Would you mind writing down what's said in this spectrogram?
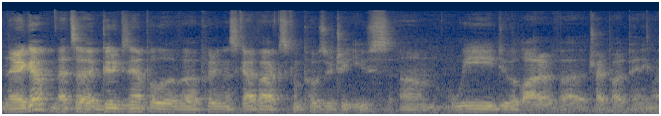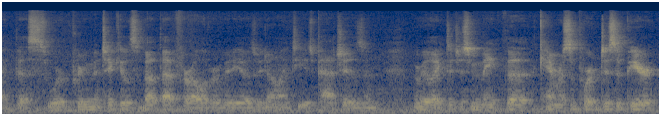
And there you go. That's a good example of uh, putting the Skybox Composer to use. Um, we do a lot of uh, tripod painting like this. We're pretty meticulous about that for all of our videos. We don't like to use patches and we really like to just make the camera support disappear.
